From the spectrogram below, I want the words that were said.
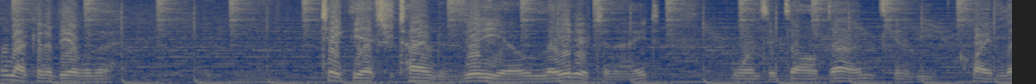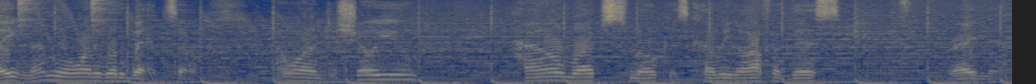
I'm not going to be able to take the extra time to video later tonight. Once it's all done, it's going to be quite late and I'm going to want to go to bed. So I wanted to show you how much smoke is coming off of this right now.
